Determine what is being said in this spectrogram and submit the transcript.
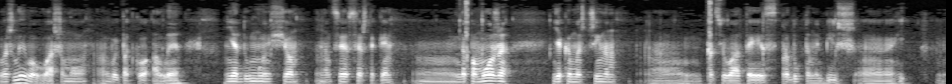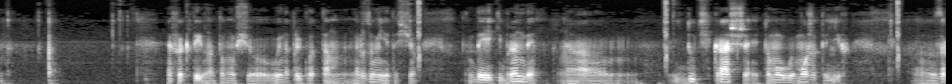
важливо у вашому е, випадку, але я думаю, що е, це все ж таки допоможе якимось чином е, працювати з продуктами більш ефективно, тому що ви, наприклад, там розумієте, що деякі бренди е, йдуть краще, тому ви можете їх е,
